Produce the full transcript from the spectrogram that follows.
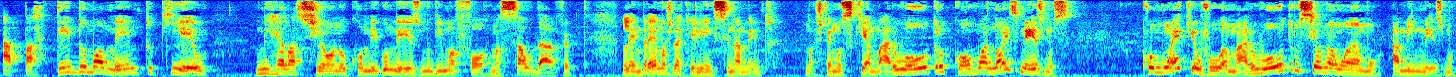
a partir do momento que eu me relaciono comigo mesmo de uma forma saudável. Lembremos daquele ensinamento. Nós temos que amar o outro como a nós mesmos. Como é que eu vou amar o outro se eu não amo a mim mesmo?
